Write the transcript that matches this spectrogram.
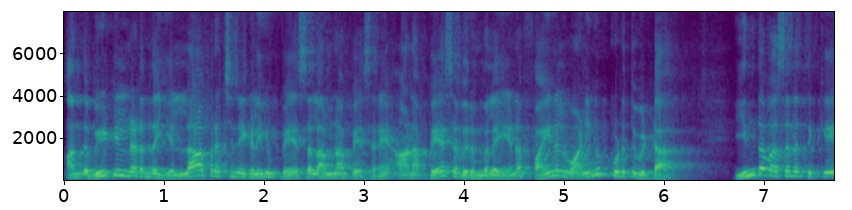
அந்த வீட்டில் நடந்த எல்லா பிரச்சனைகளையும் பேசலாம்னா பேசுறேன். ஆனா பேச விரும்பலை என ஃபைனல் வார்னிங்கும் கொடுத்து விட்டார். இந்த வசனத்துக்கே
